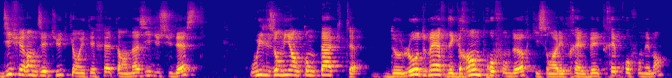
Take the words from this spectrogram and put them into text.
différentes études qui ont été faites en Asie du Sud-Est où ils ont mis en contact de l'eau de mer des grandes profondeurs qui sont allés prélever très profondément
